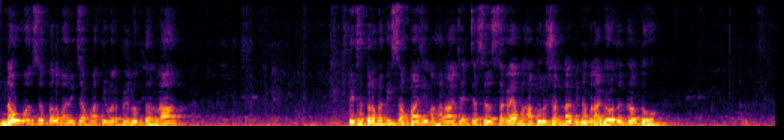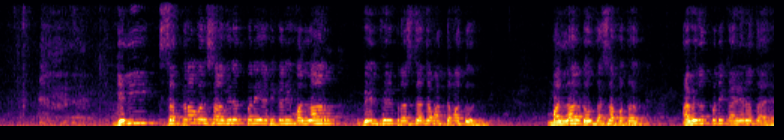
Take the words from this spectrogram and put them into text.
नऊ वर्ष तलवारीच्या पातीवर पेलून धरला. ते छत्रपती संभाजी महाराज यांच्यासह सगळ्या महापुरुषांना विनम्र अभिवादन करतो. गेली सतरा वर्ष अविरतपणे या ठिकाणी मल्हार वेलफेअर ट्रस्टच्या माध्यमातून मल्हार ढोल तशा पथक अविरतपणे कार्यरत आहे.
